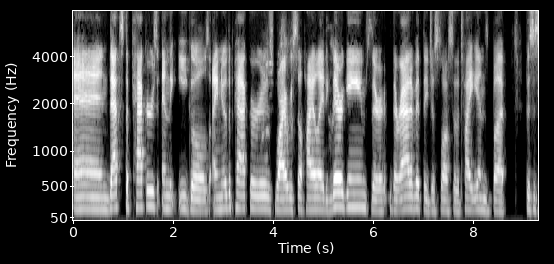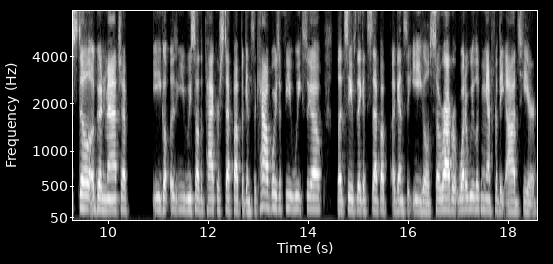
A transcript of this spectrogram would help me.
And that's the Packers and the Eagles. I know the Packers. Why are we still highlighting their games? They're they're out of it. They just lost to the Titans, but this is still a good matchup. Eagle, uh, we saw the Packers step up against the Cowboys a few weeks ago. Let's see if they could step up against the Eagles. So, Robert, what are we looking at for the odds here?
